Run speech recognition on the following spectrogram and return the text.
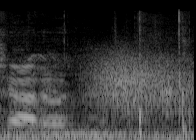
shot on.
